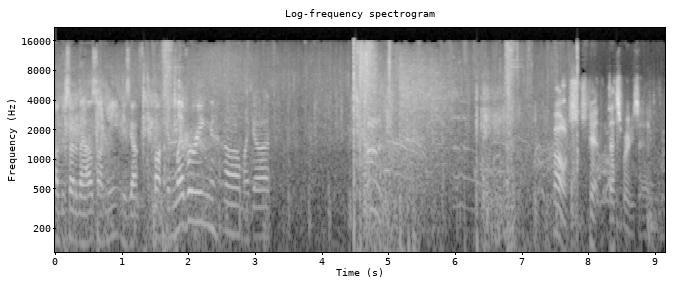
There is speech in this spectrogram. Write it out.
Other side of the house on me. He's got fucking levering. Oh my god. Oh shit, that's where he's at.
